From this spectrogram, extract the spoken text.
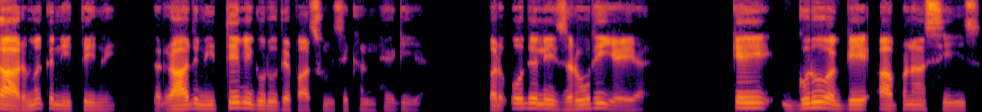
ਧਾਰਮਿਕ ਨੀਤੀ ਨਹੀਂ, ਰਾਜਨੀਤੀ ਵੀ ਗੁਰੂ ਦੇ ਪਾਸੋਂ ਸਿੱਖਣੀ ਹੈਗੀ ਹੈ। ਪਰ ਉਹਦੇ ਲਈ ਜ਼ਰੂਰੀ ਇਹ ਹੈ ਕਿ ਗੁਰੂ ਅੱਗੇ ਆਪਣਾ ਸੀਸ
